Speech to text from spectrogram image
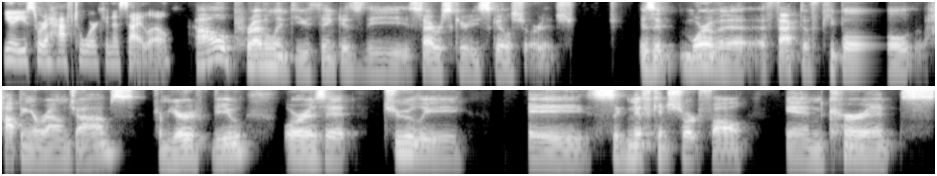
you know you sort of have to work in a silo. How prevalent do you think is the cybersecurity skill shortage? Is it more of an effect of people hopping around jobs from your view? Or is it truly a significant shortfall in current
